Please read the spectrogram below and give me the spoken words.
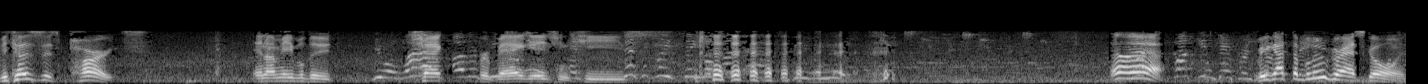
because it's parts, and I'm able to You check for baggage in and keys. specifically singled us out to be removed. Oh yeah, What fucking difference we got the bluegrass going.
